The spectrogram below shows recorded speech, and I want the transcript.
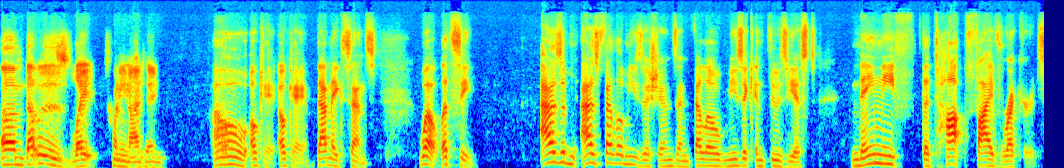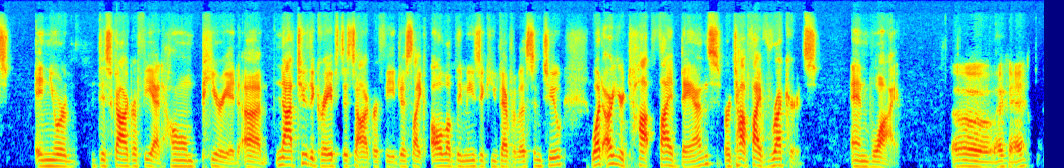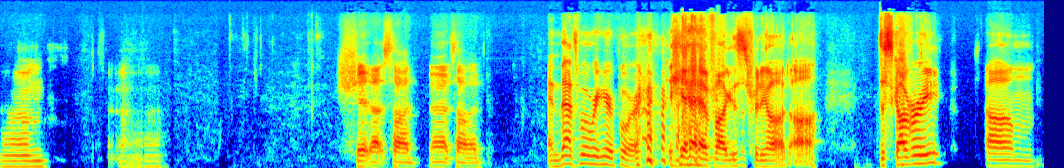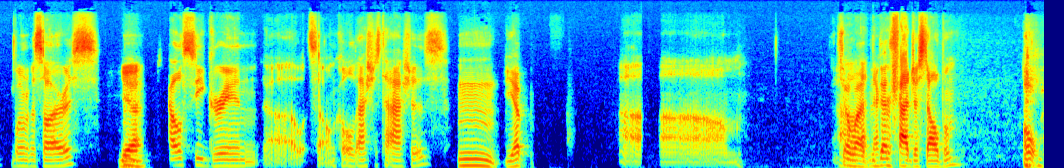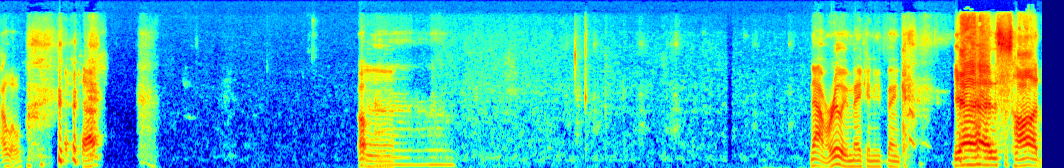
Um, that was late 2019. Oh, okay, okay, that makes sense. Well, let's see as a, as fellow musicians and fellow music enthusiasts, name me the top five records in your discography at home. Period. Uh, not to the Graves discography, just like all of the music you've ever listened to. What are your top five bands or top five records, and why? Oh, okay. Um, uh, shit, that's hard. That's hard. And that's what we're here for. yeah, fuck, this is pretty hard. Uh, Discovery, um, Born of Osiris. Yeah. Chelsea Grin, uh, what's that one called? Ashes to Ashes. Mm, yep. Uh, um, so uh, uh the Necrophagist album. Oh, hello. oh. Now I'm really making you think. Yeah, this is hard.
